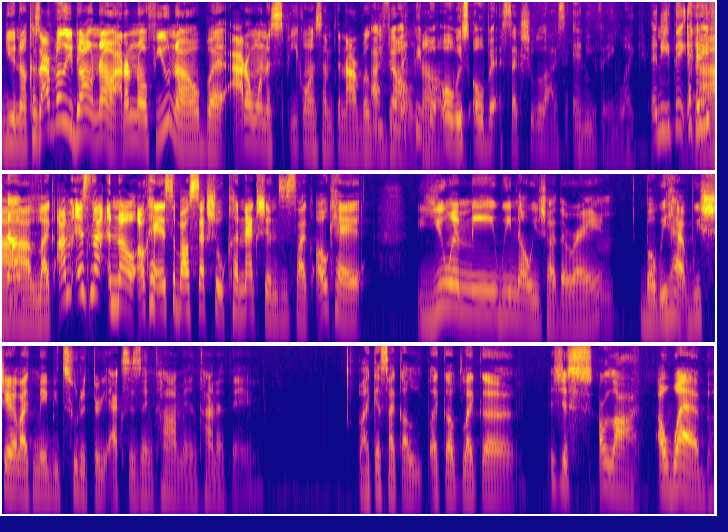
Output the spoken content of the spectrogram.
you know, because I really don't know. I don't know if you know, but I don't want to speak on something I really don't know. I feel don't like people know. always over sexualize anything. Like anything Nah, anytime like I'm. It's not. No. Okay. It's about sexual connections. It's like okay, you and me, we know each other, right? Mm-hmm. But we have we share like maybe two to three exes in common, kind of thing. Like it's like a like a like a it's just a lot. a web.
